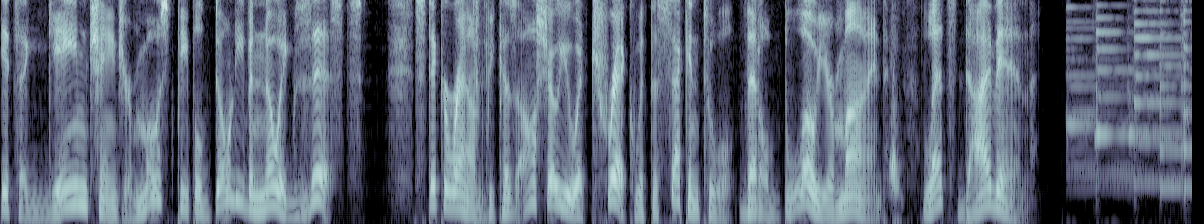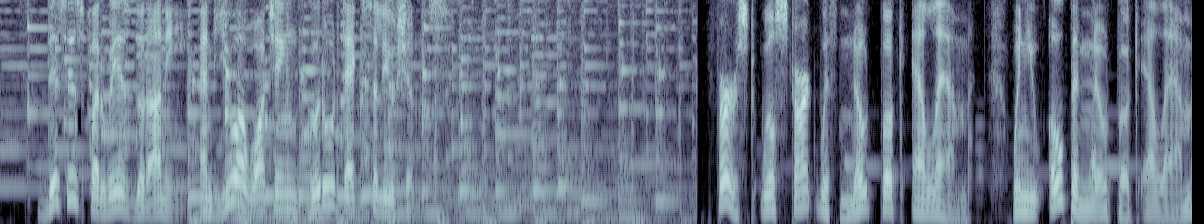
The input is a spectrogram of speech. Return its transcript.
It's a game changer most people don't even know exists. Stick around because I'll show you a trick with the second tool that'll blow your mind. Let's dive in. This is Pervaiz Durrani, and you are watching Gurru Tech Solutions. First, we'll start with Notebook LM. When you open Notebook LM,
